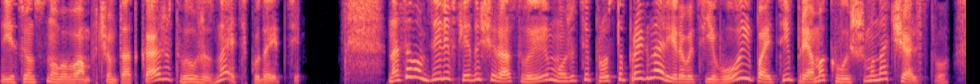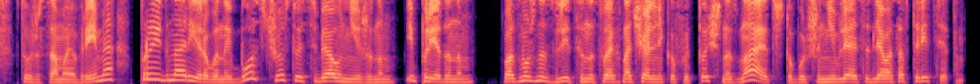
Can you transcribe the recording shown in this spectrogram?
Если он снова вам в чем-то откажет, вы уже знаете, куда идти. На самом деле, в следующий раз вы можете просто проигнорировать его и пойти прямо к высшему начальству. В то же самое время проигнорированный босс чувствует себя униженным и преданным, Возможно, злится на своих начальников и точно знает, что больше не является для вас авторитетом.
